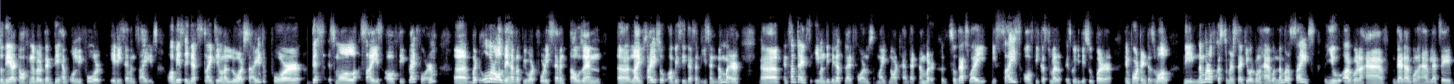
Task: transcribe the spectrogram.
so they are talking about that they have only 487 sites obviously that's slightly on a lower side for this small size of the platform uh, but overall, they have roughly what 47,000 uh, live sites. So obviously, that's a decent number. Uh, and sometimes even the bigger platforms might not have that number. So that's why the size of the customer is going to be super important as well. The number of customers that you are going to have, or number of sites you are going to have that are going to have, let's say,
